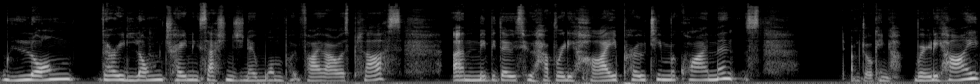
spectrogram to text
long, very long training sessions, you know, 1.5 hours plus. Um, maybe those who have really high protein requirements. I'm talking really high,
